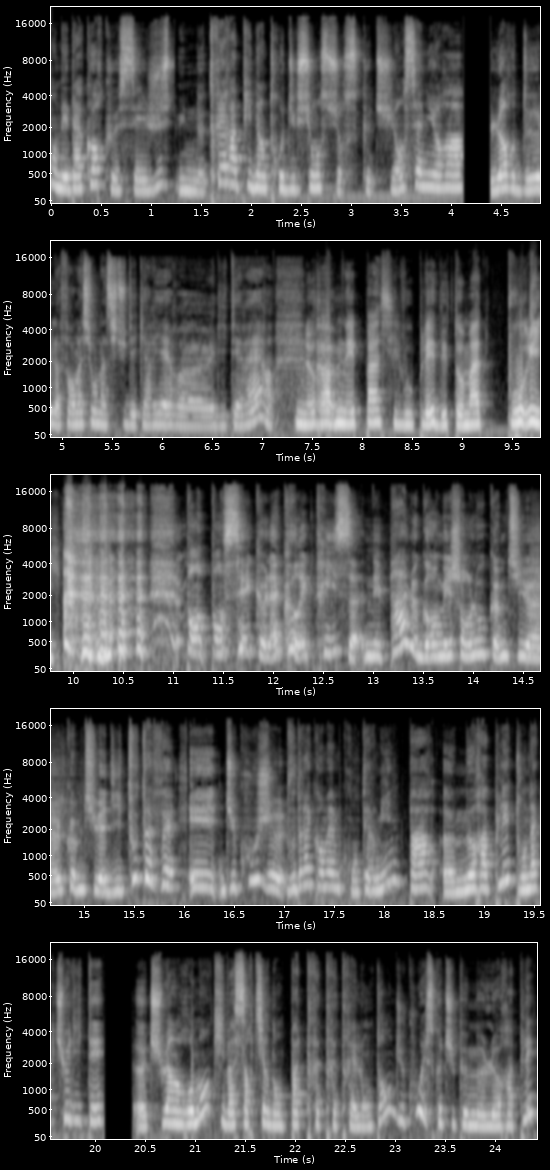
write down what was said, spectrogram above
On est d'accord que c'est juste une très rapide introduction sur ce que tu enseigneras lors de la formation de l'Institut des carrières euh, littéraires. Ne ramenez pas, s'il vous plaît, des tomates pourries. Pen- penser que la correctrice n'est pas le grand méchant loup comme tu, euh, comme tu as dit, tout à fait. Et du coup, je voudrais quand même qu'on termine par euh, me rappeler ton actualité. Euh, tu as un roman qui va sortir dans pas très très très longtemps, du coup, est-ce que tu peux me le rappeler?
